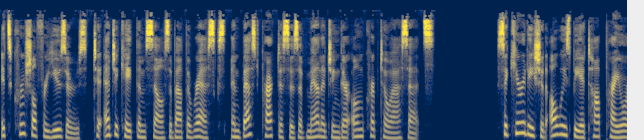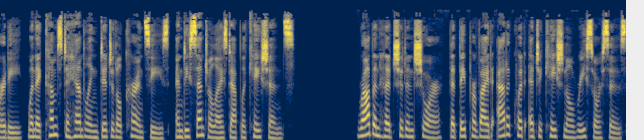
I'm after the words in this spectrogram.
it's crucial for users to educate themselves about the risks and best practices of managing their own crypto assets. Security should always be a top priority when it comes to handling digital currencies and decentralized applications. Robinhood should ensure that they provide adequate educational resources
